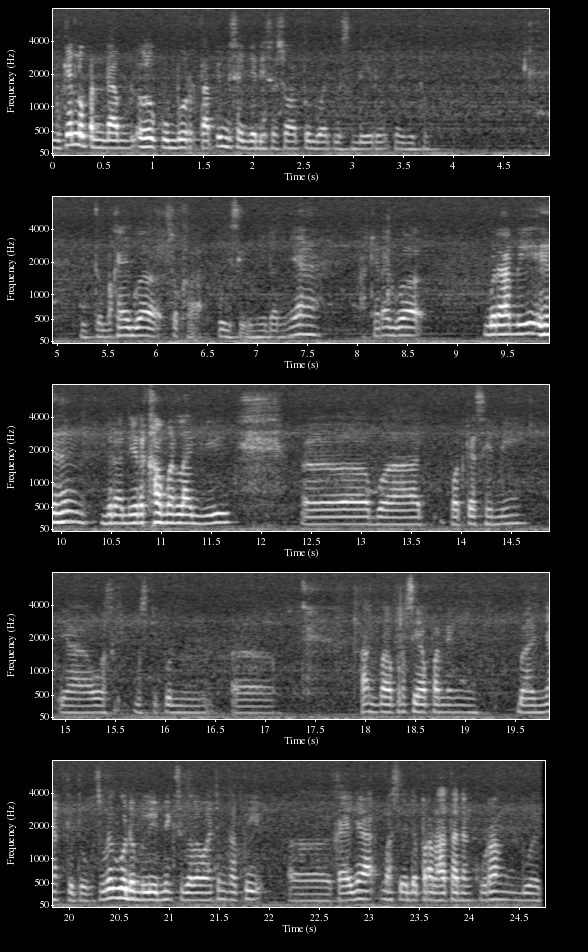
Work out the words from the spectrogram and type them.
mungkin lu pendam lu kubur tapi bisa jadi sesuatu buat lu sendiri kayak gitu. Itu makanya gue suka puisi ini dan ya akhirnya gue berani berani rekaman lagi uh, buat podcast ini. Ya meskipun uh, tanpa persiapan yang banyak gitu. Sebenarnya gue udah beli mic segala macam tapi uh, kayaknya masih ada peralatan yang kurang buat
